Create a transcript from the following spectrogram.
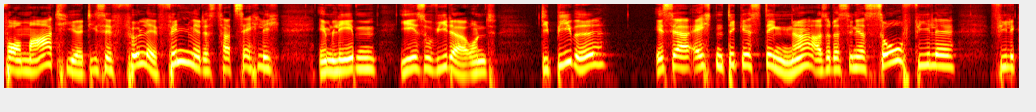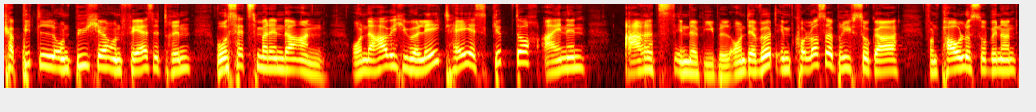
Format hier, diese Fülle, finden wir das tatsächlich im Leben Jesu wieder? Und die Bibel ist ja echt ein dickes Ding. Ne? Also das sind ja so viele, viele Kapitel und Bücher und Verse drin. Wo setzen wir denn da an? Und da habe ich überlegt, hey, es gibt doch einen Arzt in der Bibel. Und er wird im Kolosserbrief sogar von Paulus so benannt,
